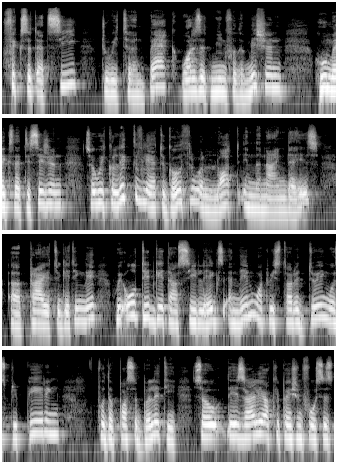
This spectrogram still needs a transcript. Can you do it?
fix it at sea? Do we turn back? What does it mean for the mission? Who makes that decision? So we collectively had to go through a lot in the 9 days uh, prior to getting there. We all did get our sea legs and then what we started doing was preparing for the possibility. So the Israeli occupation forces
